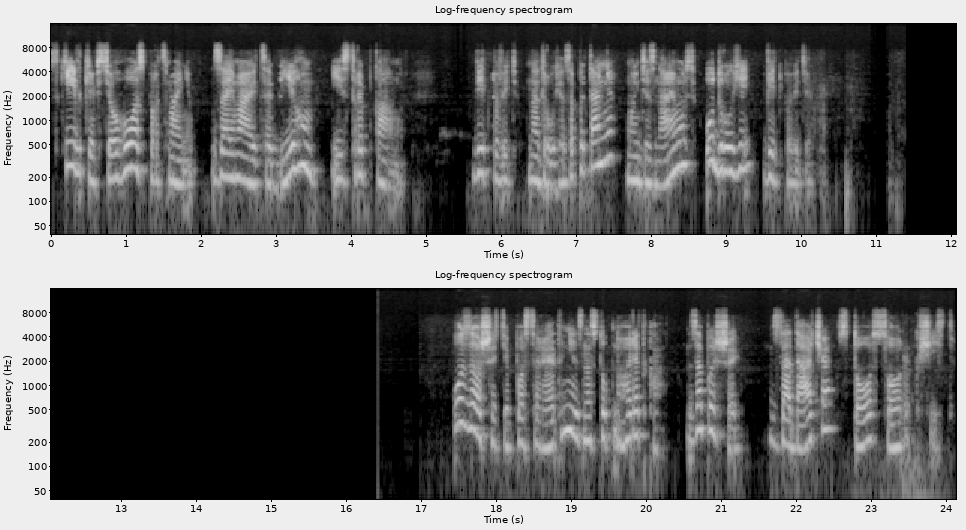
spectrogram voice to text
Скільки всього спортсменів займаються бігом і стрибками? Відповідь на друге запитання ми дізнаємось у другій відповіді. У зошиті посередині з наступного рядка запиши задача 146.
